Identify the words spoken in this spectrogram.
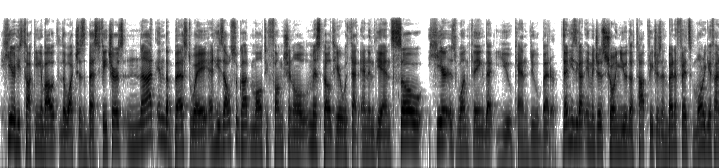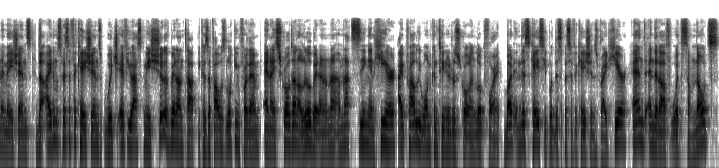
Here he's talking about the watch's best features, not in the best way. And he's also got multifunctional misspelled here with that N in the end. So here is one thing that you can do better. Then he's got images showing you the top features and benefits, more GIF animations, the item specifications, which if you ask me should have been on top because if I was looking for them and I scroll down a little bit and I'm not I'm not seeing it here, I probably won't continue to scroll and look for it. But in this case, he put the specifications right here and ended off with some notes.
